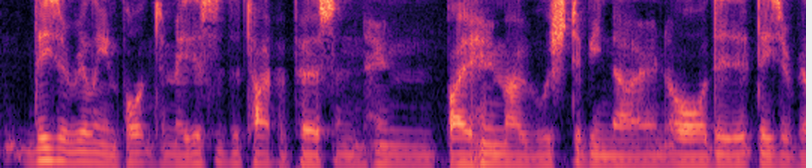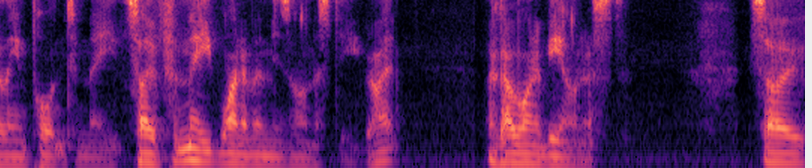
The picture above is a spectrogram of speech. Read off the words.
these are really important to me, this is the type of person whom by whom I wish to be known, or th- these are really important to me. So for me, one of them is honesty, right? Like I want to be honest. So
